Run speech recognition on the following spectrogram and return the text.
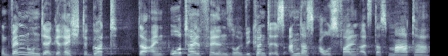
Und wenn nun der gerechte Gott da ein Urteil fällen soll, wie könnte es anders ausfallen, als dass Martha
